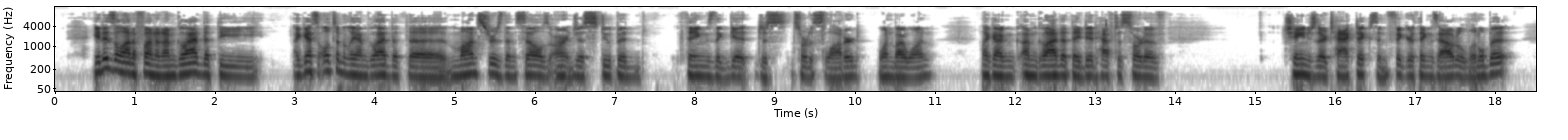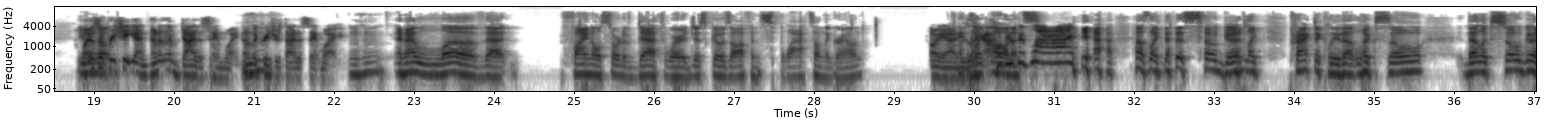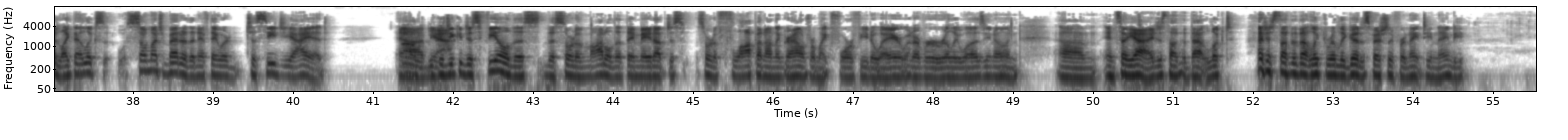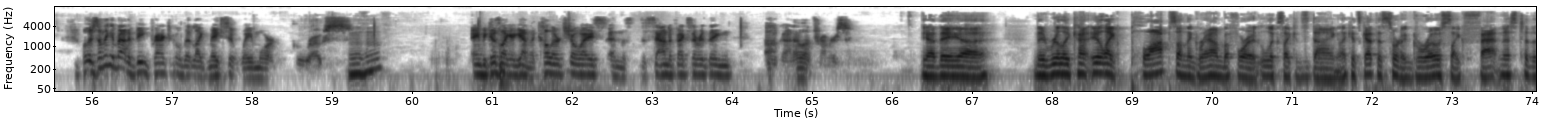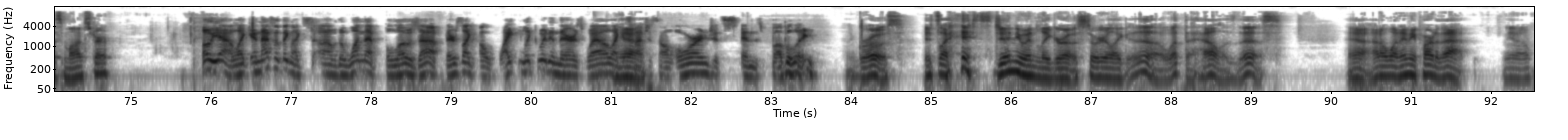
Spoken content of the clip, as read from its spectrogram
it is a lot of fun, and I'm glad that the, I guess ultimately I'm glad that the monsters themselves aren't just stupid things that get just sort of slaughtered one by one. Like I'm, I'm glad that they did have to sort of change their tactics and figure things out a little bit. But I also appreciate, yeah, none of them die the same way. None of Mhm. the creatures die the same way. hmm And I love that final sort of death where it just goes off and splats on the ground. Oh yeah, and he's like, like, I hope oh, you can fly. yeah i was like that is so good like practically that looks so that looks so good like that looks so much better than if they were to cgi it uh, Oh, because yeah. you can just feel this this sort of model that they made up just sort of flopping on the ground from like four feet away or whatever it really was you know and um and so yeah i just thought that that looked i just thought that that looked really good especially for 1990 Well, there's something about it being practical that like makes it way more gross. mm-hmm And because like again, the color choice and the, the sound effects, everything. Oh god, I love Tremors. Yeah, they uh they really kind of, it like plops on the ground before it looks like it's dying. Like it's got this sort of gross like fatness to this monster. Oh yeah, like and that's the thing. Like uh, the one that blows up, there's like a white liquid in there as well. Like Yeah. it's not just all orange. It's and it's bubbling. Gross. It's like it's genuinely gross. So you're like, ugh, what the hell is this? Yeah, I don't want any part of that. You know.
